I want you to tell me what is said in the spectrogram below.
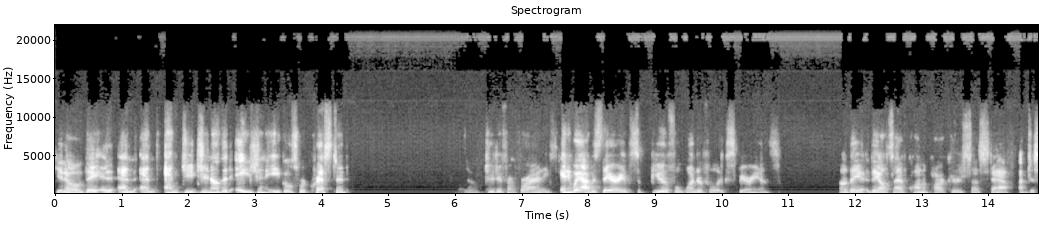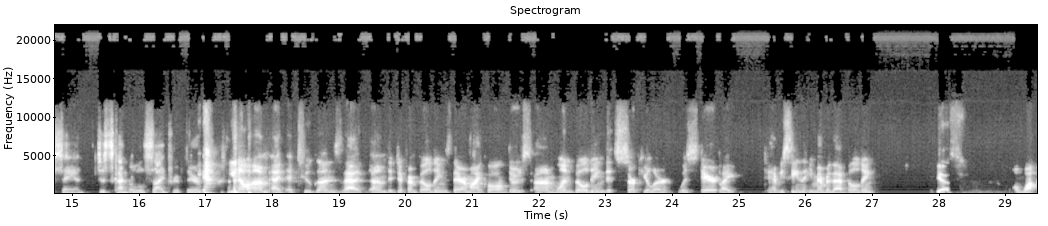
You know they and and and did you know that asian eagles were crested? No. two different varieties. Anyway i was there. It was a beautiful wonderful experience uh, they they also have quanah parker's uh, staff i'm just saying just kind of a little side trip there You know, um, at, at Two Guns, that um, the different buildings there, Michael. There's um, one building that's circular with stair. Like, have you seen that? You remember that building? Yes. What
